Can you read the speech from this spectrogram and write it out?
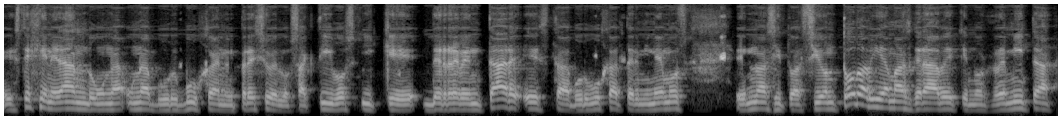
esté generando una, una, burbuja en el precio de los activos y que de reventar esta burbuja terminemos en una situación todavía más grave que nos remita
